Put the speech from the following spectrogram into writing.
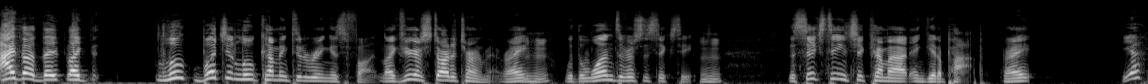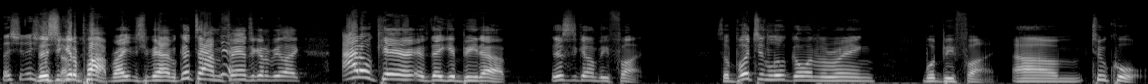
I thought they like Luke Butch and Luke coming to the ring is fun. Like if you're going to start a tournament, right, Mhm. with the ones versus 16, Mhm. the 16 should come out and get a pop, right? Yeah. They should. They should, They should get a pop, right? They should be having a good time. The fans are going to be like, I don't care if they get beat up. This is going to be fun. So Butch and Luke going to the ring would be fun. Um, too cool.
